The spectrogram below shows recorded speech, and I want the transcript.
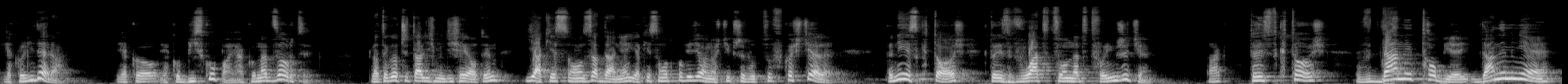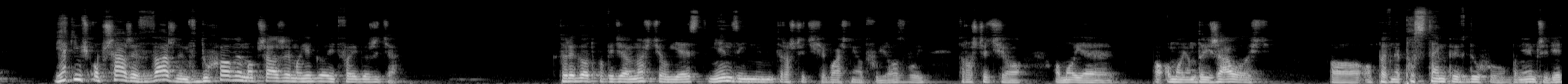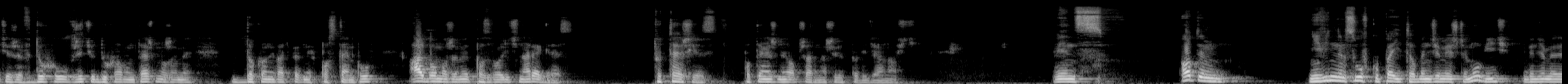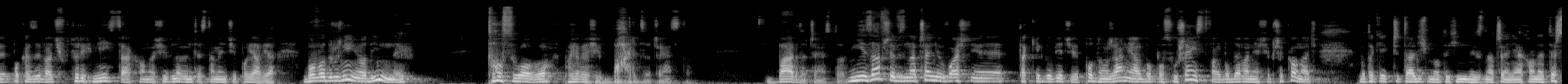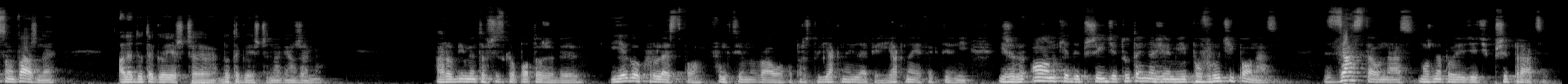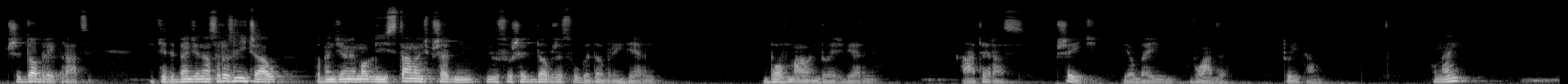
jako lidera, jako, jako biskupa, jako nadzorcy. Dlatego czytaliśmy dzisiaj o tym, jakie są zadania, jakie są odpowiedzialności przywódców w kościele. To nie jest ktoś, kto jest władcą nad Twoim życiem. Tak? To jest ktoś w dany Tobie, dany mnie, w jakimś obszarze, w ważnym, w duchowym obszarze mojego i Twojego życia, którego odpowiedzialnością jest między innymi troszczyć się właśnie o Twój rozwój, troszczyć się o, o, moje, o, o moją dojrzałość, o, o, pewne postępy w duchu, bo nie wiem, czy wiecie, że w duchu, w życiu duchowym też możemy dokonywać pewnych postępów, albo możemy pozwolić na regres. Tu też jest potężny obszar naszej odpowiedzialności. Więc o tym niewinnym słówku pei to będziemy jeszcze mówić będziemy pokazywać, w których miejscach ono się w Nowym Testamencie pojawia, bo w odróżnieniu od innych, to słowo pojawia się bardzo często. Bardzo często. Nie zawsze w znaczeniu właśnie takiego, wiecie, podążania albo posłuszeństwa, albo dawania się przekonać, bo tak jak czytaliśmy o tych innych znaczeniach, one też są ważne, ale do tego jeszcze, do tego jeszcze nawiążemy. A robimy to wszystko po to, żeby Jego królestwo funkcjonowało po prostu jak najlepiej, jak najefektywniej i żeby On, kiedy przyjdzie tutaj na ziemię i powróci po nas, zastał nas, można powiedzieć, przy pracy, przy dobrej pracy. I kiedy będzie nas rozliczał, to będziemy mogli stanąć przed Nim i usłyszeć dobrze sługę dobry i wierny. Bo w małym byłeś wierny, a teraz Przyjdź i obejmij władzę tu i tam. Amen.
